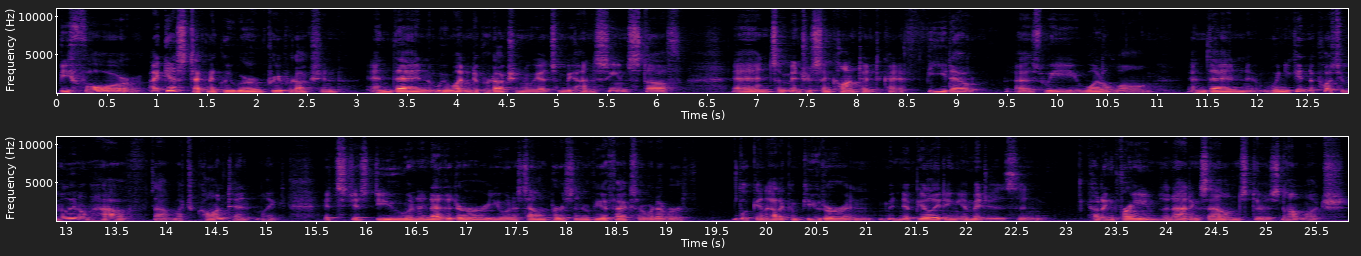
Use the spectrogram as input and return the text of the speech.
before, I guess technically we were in pre production. And then we went into production. We had some behind the scenes stuff and some interesting content to kind of feed out as we went along and then when you get into post you really don't have that much content. Like it's just you and an editor or you and a sound person or vfx or whatever looking at a computer and manipulating images and cutting frames and adding sounds. There's not much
